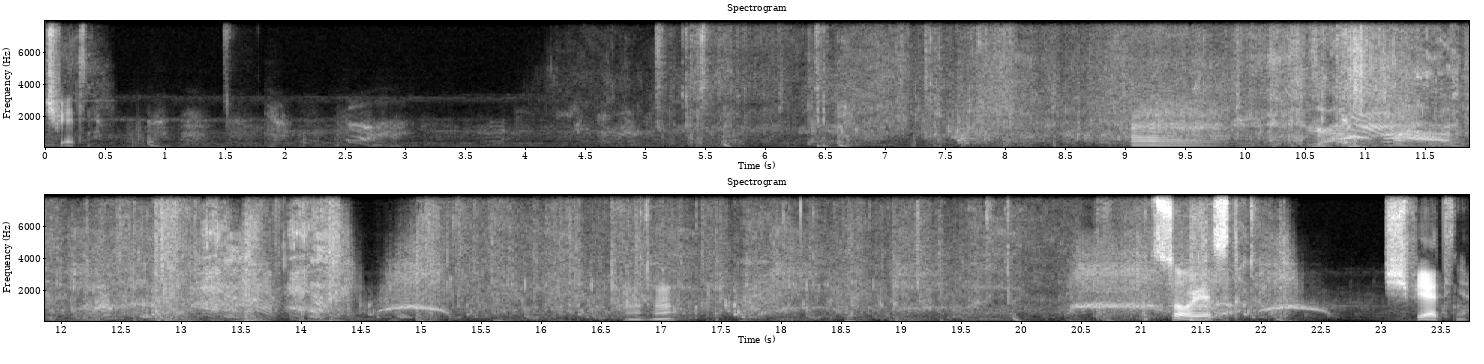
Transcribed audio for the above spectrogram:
Świetnie. Eee. Mhm. No Co jest? Świetnie.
